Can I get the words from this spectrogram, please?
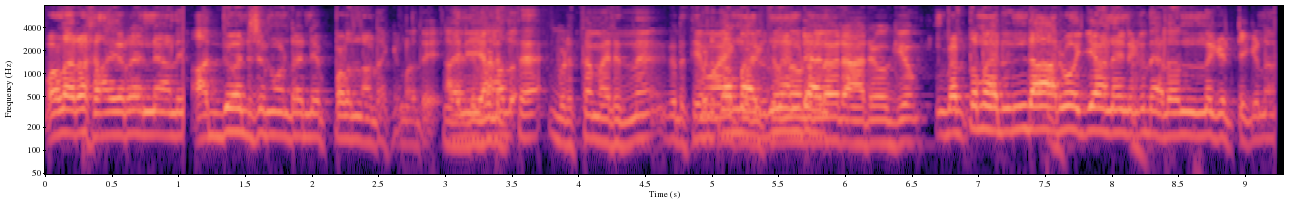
വളരെ ഹയർ തന്നെയാണ് അധ്വാനിച്ചും കൊണ്ട് തന്നെ ഇപ്പോഴും നടക്കുന്നത്. ഇവിടുത്തെ മരുന്ന് കൃത്യമായി ഇവിടുത്തെ മരുന്നിന്റെ- ആരോഗ്യം. ഇവിടുത്തെ മരുന്നിന്റെ ആരോഗ്യമാണ് എനിക്ക് നിലനിന്ന് കിട്ടിക്കുന്നത്.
